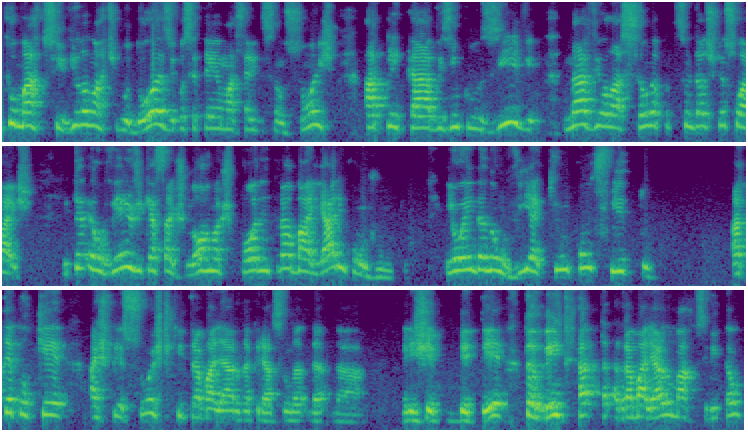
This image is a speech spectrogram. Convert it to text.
Porque o Marco Civil, no artigo 12, você tem uma série de sanções aplicáveis, inclusive, na violação da proteção de dados pessoais. Então, eu vejo que essas normas podem trabalhar em conjunto. Eu ainda não vi aqui um conflito. Até porque as pessoas que trabalharam na criação da, da, da LGBT também tra trabalharam no Marco Civil. Então,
